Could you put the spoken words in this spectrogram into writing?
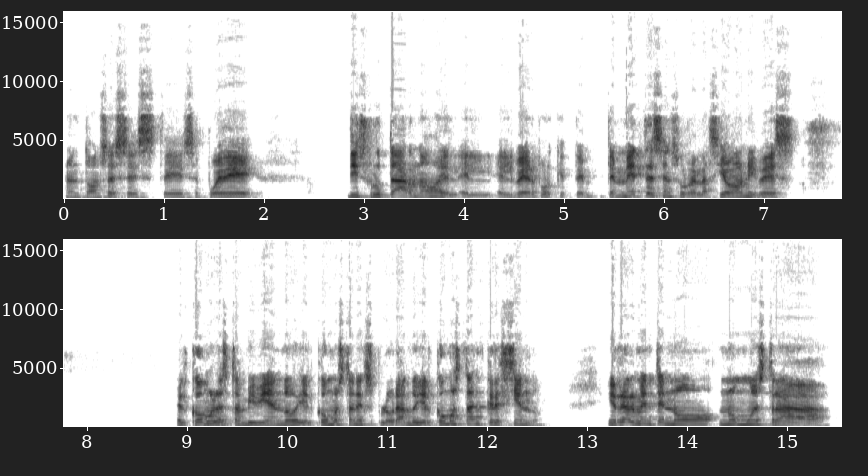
Entonces, este, se puede disfrutar, ¿no? El, el- el ver porque te, te metes en su relación y ves el cómo lo están viviendo y el cómo están explorando y el cómo están creciendo. Y realmente no, no muestra,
